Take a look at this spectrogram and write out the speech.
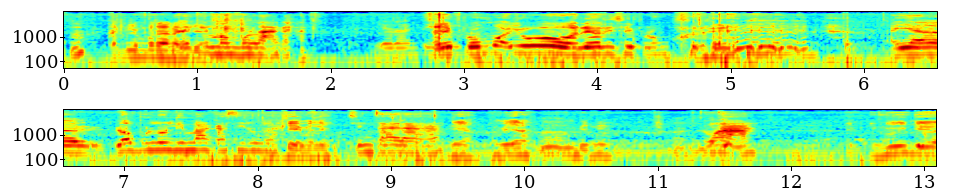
Hmm? Tak boleh murah lagi. Lagi memula kan. Saya promote you. Hari-hari saya promote. Ya, 25 kasih dulu lah. Okey, boleh. Cincai lah. ha. Lah, ambil lah. Hmm. Ambil ni. Hmm, Luar. Ini dia,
